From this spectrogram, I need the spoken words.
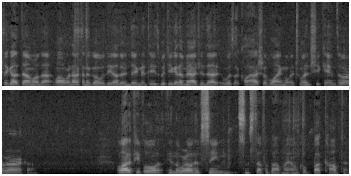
they got done with that. Well, we're not going to go with the other indignities, but you can imagine that it was a clash of language when she came to America. A lot of people in the world have seen some stuff about my uncle Buck Compton.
